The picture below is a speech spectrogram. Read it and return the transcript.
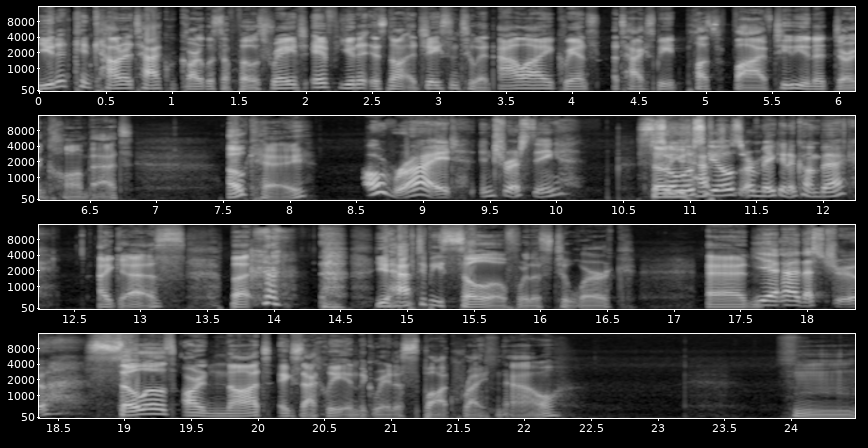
Unit can counterattack regardless of foe's range. If unit is not adjacent to an ally, grants attack speed plus five to unit during combat. Okay. All right. Interesting. So Solo have to- skills are making a comeback. I guess, but you have to be solo for this to work. And Yeah, that's true. solos are not exactly in the greatest spot right now. Hmm.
